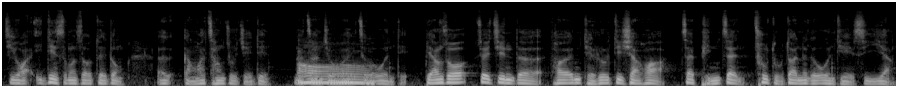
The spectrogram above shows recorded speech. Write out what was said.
计划一定什么时候推动而赶快仓促决定，那这样就会这个问题。比方说最近的桃园铁路地下化，在平镇出土段那个问题也是一样。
